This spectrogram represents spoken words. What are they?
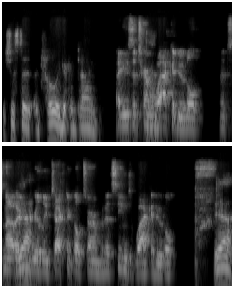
it's just a, a, totally different time. I use the term yeah. wackadoodle. It's not a yeah. really technical term, but it seems wackadoodle. yeah.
